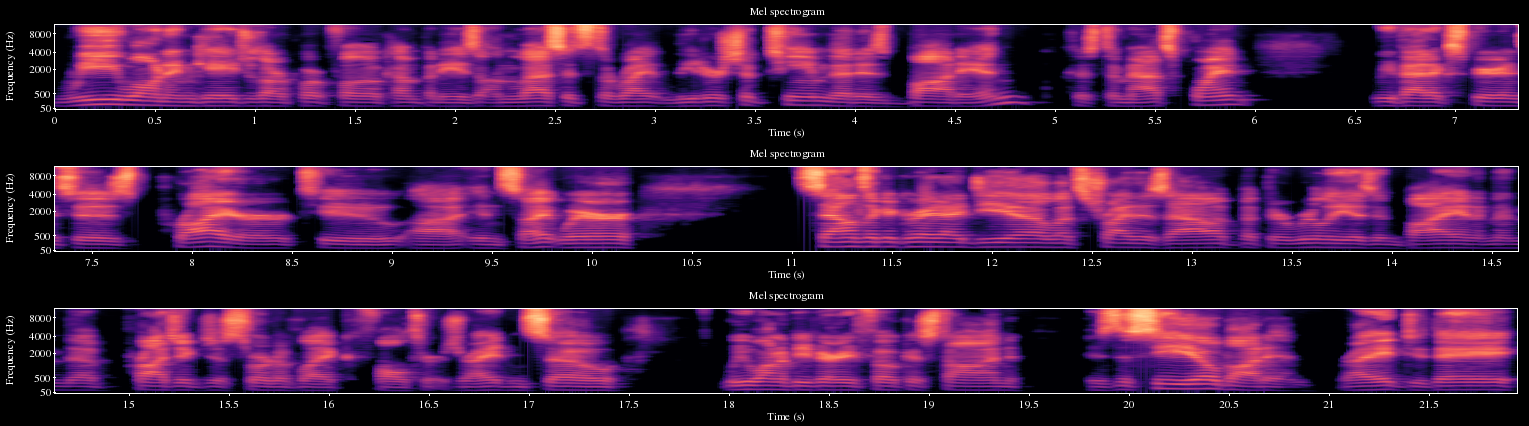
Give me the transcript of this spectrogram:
we won't engage with our portfolio companies unless it's the right leadership team that is bought in. Because to Matt's point, we've had experiences prior to uh, Insight where sounds like a great idea. Let's try this out, but there really isn't buy-in, and then the project just sort of like falters, right? And so we want to be very focused on: is the CEO bought in, right? Do they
